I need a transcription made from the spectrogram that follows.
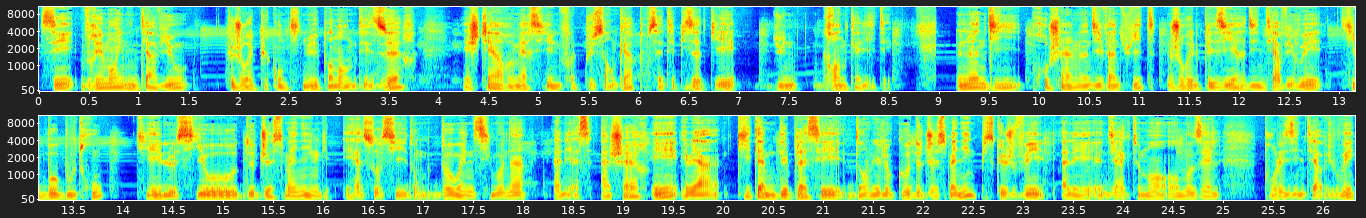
C'est vraiment une interview que j'aurais pu continuer pendant des heures et je tiens à remercier une fois de plus Anka pour cet épisode qui est d'une grande qualité. Lundi prochain, lundi 28, j'aurai le plaisir d'interviewer Thibaut Boutrou, qui est le CEO de Just Mining et associé donc d'Owen Simonin alias Asher. Et eh bien, quitte à me déplacer dans les locaux de Just Mining, puisque je vais aller directement en Moselle pour les interviewer,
